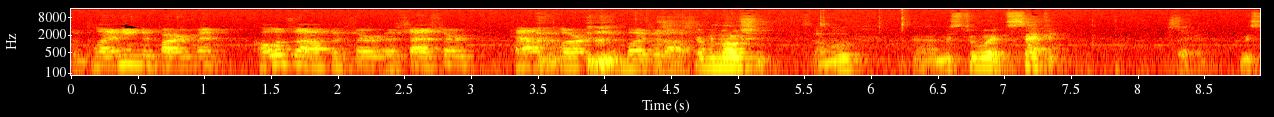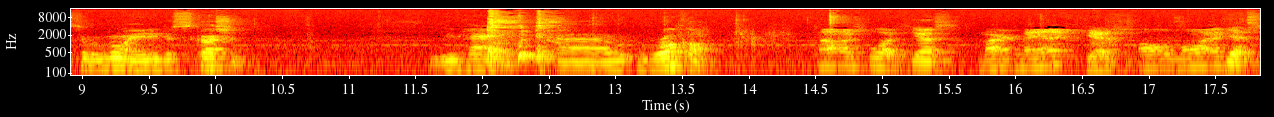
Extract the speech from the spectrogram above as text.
the planning department, codes officer, assessor, town clerk, and budget officer. Have a motion. So moved. Uh, Mr. Wood, second. Second. Mr. Lamoy, any discussion? We've had, it. uh, roll call. Thomas Wood, Yes. Martin Mannix, Yes, Paul Moy, Yes.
